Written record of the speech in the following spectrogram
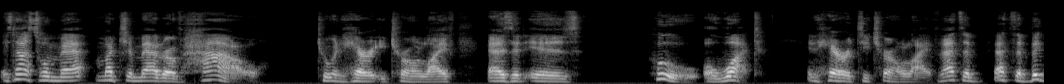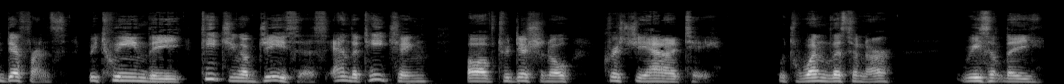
It's not so ma- much a matter of how to inherit eternal life as it is who or what inherits eternal life. That's a that's a big difference between the teaching of Jesus and the teaching of traditional Christianity, which one listener recently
